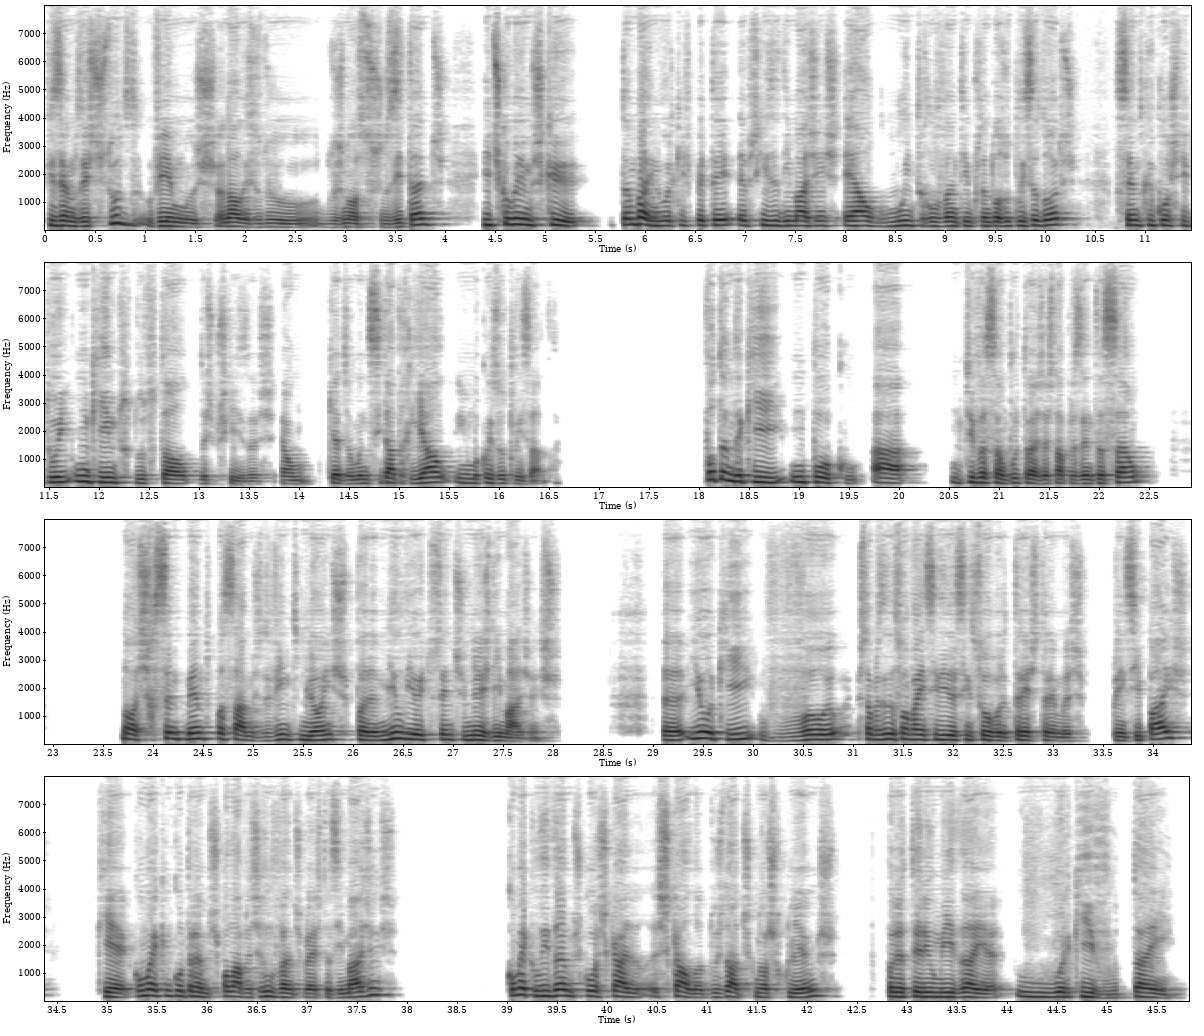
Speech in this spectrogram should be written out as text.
Fizemos este estudo, vimos análise do, dos nossos visitantes e descobrimos que também no arquivo PT a pesquisa de imagens é algo muito relevante e importante aos utilizadores, sendo que constitui um quinto do total das pesquisas. É um, quer dizer, uma necessidade real e uma coisa utilizada. Voltando aqui um pouco à motivação por trás desta apresentação, nós recentemente passámos de 20 milhões para 1.800 milhões de imagens. Eh, e eu aqui vou, esta apresentação vai incidir assim sobre três temas principais, que é como é que encontramos palavras relevantes para estas imagens, como é que lidamos com a escala, a escala dos dados que nós recolhemos, para terem uma ideia, o arquivo tem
